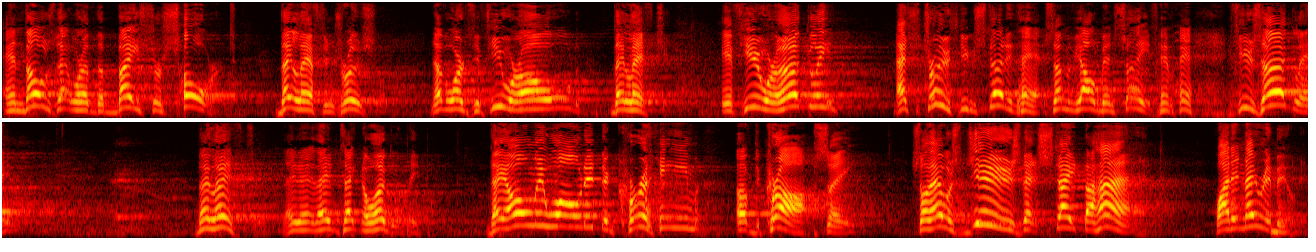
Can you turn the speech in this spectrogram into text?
And those that were of the baser sort, they left in Jerusalem. In other words, if you were old, they left you. If you were ugly, that's the truth. You can study that. Some of y'all have been saved. if you was ugly, they left you. They, they, didn't take no ugly people. They only wanted the cream of the crop, see. So there was Jews that stayed behind. Why didn't they rebuild it?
